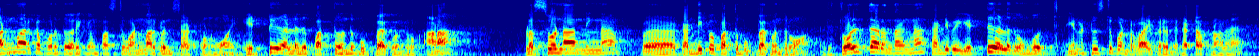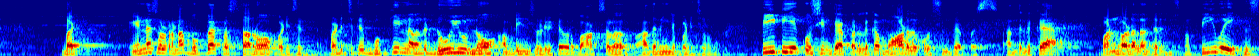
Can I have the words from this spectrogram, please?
ஒன் மார்க்கை பொறுத்த வரைக்கும் ஃபஸ்ட்டு ஒன் மார்க்லேருந்து ஸ்டார்ட் பண்ணுவோம். எட்டு அல்லது பத்து வந்து புக் பேக் வந்துடும் ஆனால் ப்ளஸ் ஒன்னாக இருந்தீங்கன்னா இப்போ கண்டிப்பாக பத்து புக் பேக் வந்துடும் இந்த டுவெல்த்தாக இருந்தாங்கன்னா கண்டிப்பாக எட்டு அல்லது ஒம்பது ஏன்னா ட்விஸ்ட் பண்ணுற வாய்ப்பு இந்த கட் ஆஃப்னால பட் என்ன சொல்கிறேன்னா புக் பேக் ஃபஸ்ட் தரோவாக படிச்சிருங்க. படிச்சுட்டு புக்கிங்கில் வந்து டூ யூ நோ அப்படின்னு சொல்லிட்டு ஒரு பாக்ஸ் எல்லாம் இருக்கும். அதை நீங்கள் படிச்சிருக்கோம் பிடிஏ கொஷின் பேப்பரில் இருக்க மாடல் கொஷின் பேப்பர்ஸ் அந்த இருக்க ஒன் வேர்டெல்லாம் தெரிஞ்சுக்கோம் P Y Qs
